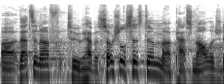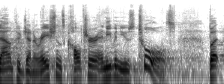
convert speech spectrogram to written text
uh, that's enough to have a social system, uh, pass knowledge down through generations, culture, and even use tools. But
